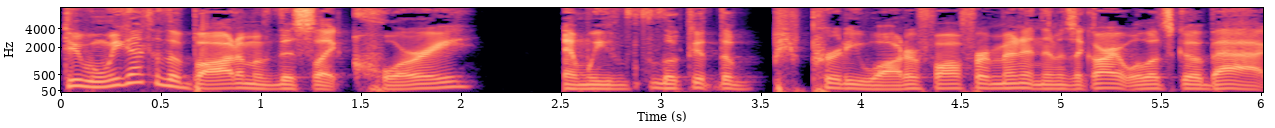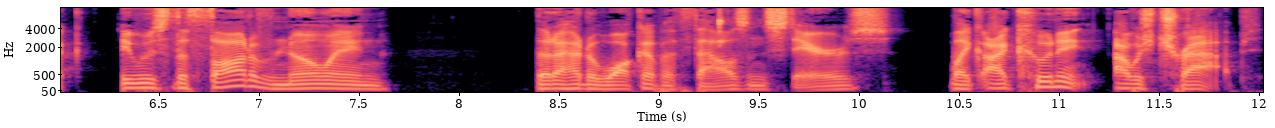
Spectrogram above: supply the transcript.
dude when we got to the bottom of this like quarry and we looked at the pretty waterfall for a minute and then it was like all right well let's go back it was the thought of knowing that i had to walk up a thousand stairs. Like i couldn't i was trapped.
